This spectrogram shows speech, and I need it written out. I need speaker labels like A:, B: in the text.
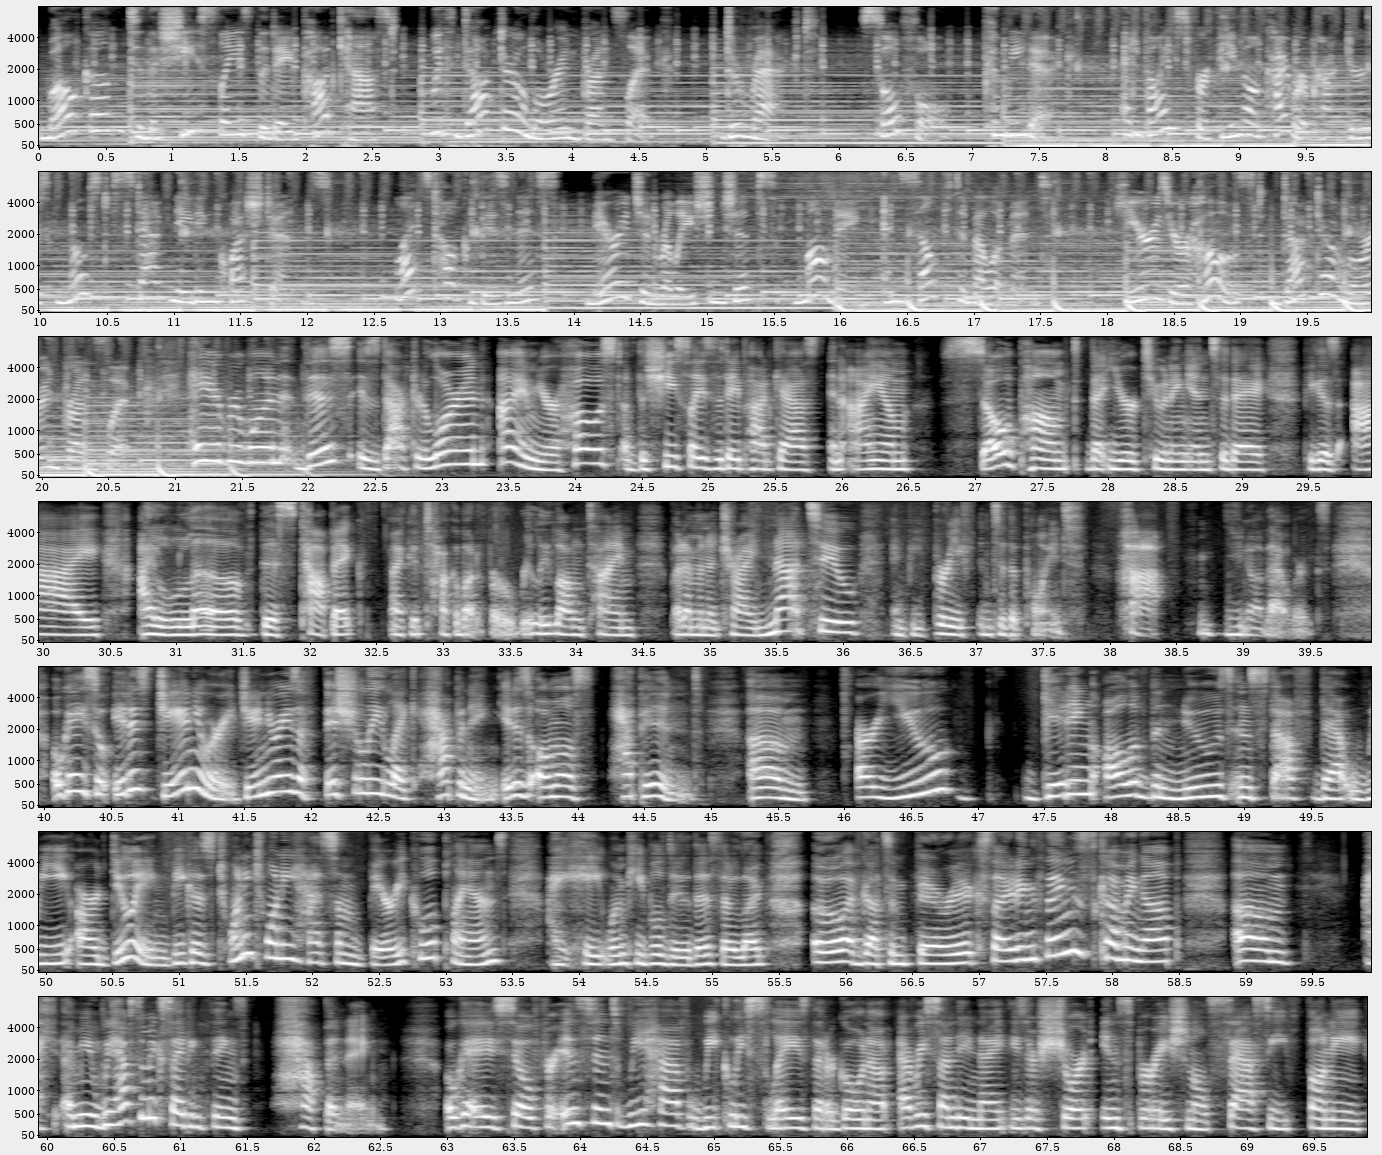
A: Welcome to the She Slays the Day podcast with Dr. Lauryn Brunslick. Direct, soulful, comedic, advice for female chiropractors' most stagnating questions. Let's talk business, marriage and relationships, momming, and self development. Here's your host, Dr. Lauryn Brunslick.
B: Hey everyone, this is Dr. Lauryn. I am your host of the She Slays the Day podcast, and I am so pumped that you're tuning in today because I I love this topic. I could talk about it for a really long time, but I'm going to try not to and be brief and to the point. Ha. You know that works. Okay, so it is January. January is officially like happening. It is almost happened. Um, are you getting all of the news and stuff that we are doing because 2020 has some very cool plans. I hate when people do this. They're like, oh, I've got some very exciting things coming up. Um, I, I mean, we have some exciting things happening. Okay, so for instance, we have weekly slays that are going out every Sunday night. These are short, inspirational, sassy, funny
